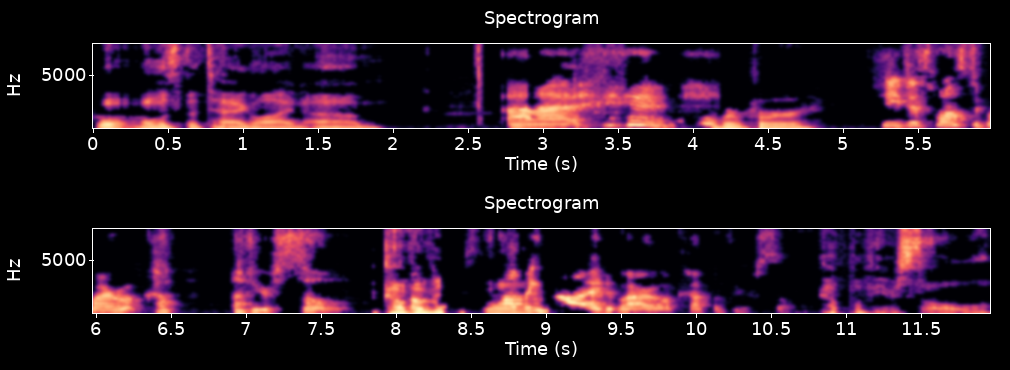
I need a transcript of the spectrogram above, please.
what, what was the tagline? Um, Uh, over for she just wants to borrow a cup of your soul. a cup of your soul. Stopping by to borrow a cup of your soul. cup of your soul.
